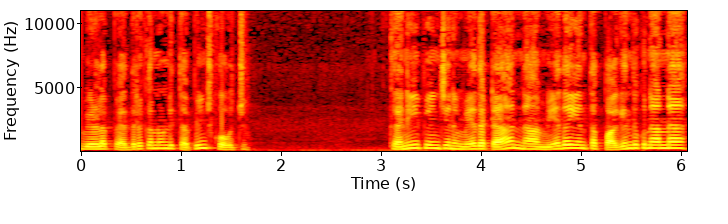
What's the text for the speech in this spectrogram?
వీళ్ళ పెదరిక నుండి తప్పించుకోవచ్చు. కనీపించిన మీదట నా మీద ఇంత పగెందుకు నాన్నా?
